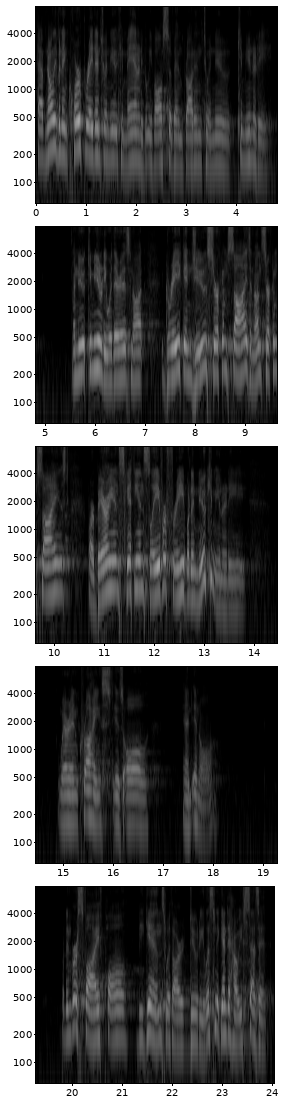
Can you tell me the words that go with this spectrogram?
have not only been incorporated into a new humanity, but we've also been brought into a new community. A new community where there is not Greek and Jew, circumcised and uncircumcised, barbarian, Scythian, slave or free, but a new community wherein Christ is all and in all. But in verse 5, Paul begins with our duty. Listen again to how he says it.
